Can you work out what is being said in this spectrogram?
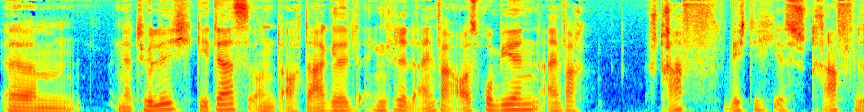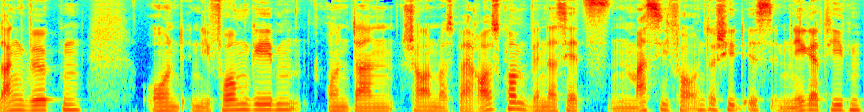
ähm, natürlich geht das und auch da gilt Ingrid einfach ausprobieren, einfach straff, wichtig ist straff, lang wirken und in die Form geben und dann schauen, was bei rauskommt. Wenn das jetzt ein massiver Unterschied ist im Negativen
